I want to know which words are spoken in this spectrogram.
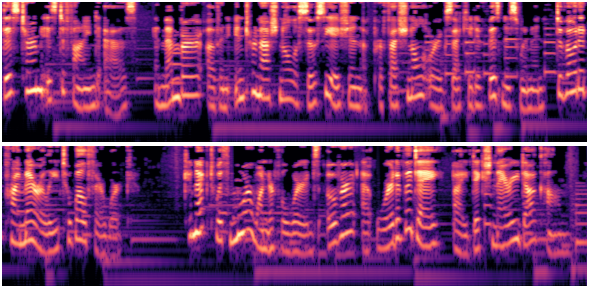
This term is defined as a member of an international association of professional or executive businesswomen devoted primarily to welfare work. Connect with more wonderful words over at Word of the Day by Dictionary.com.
